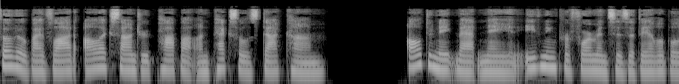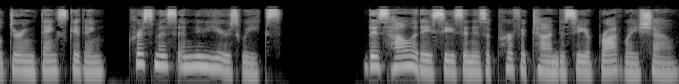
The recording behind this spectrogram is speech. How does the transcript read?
Photo by Vlad Alexandru Popa on Pexels.com. Alternate matinee and evening performances available during Thanksgiving, Christmas, and New Year's weeks. This holiday season is a perfect time to see a Broadway show.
